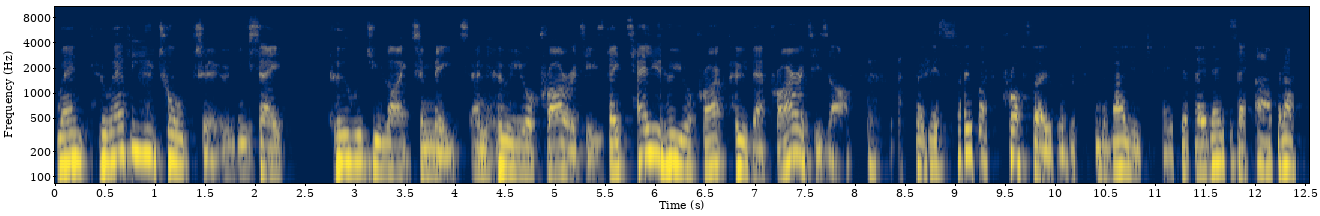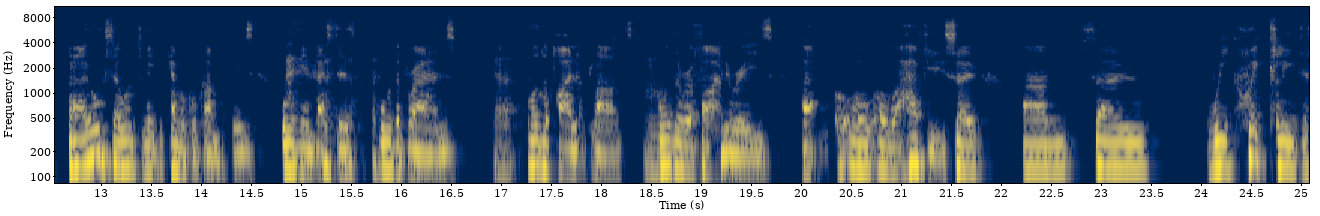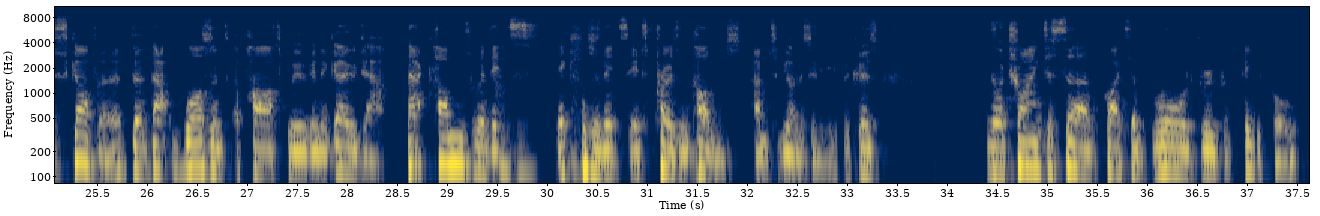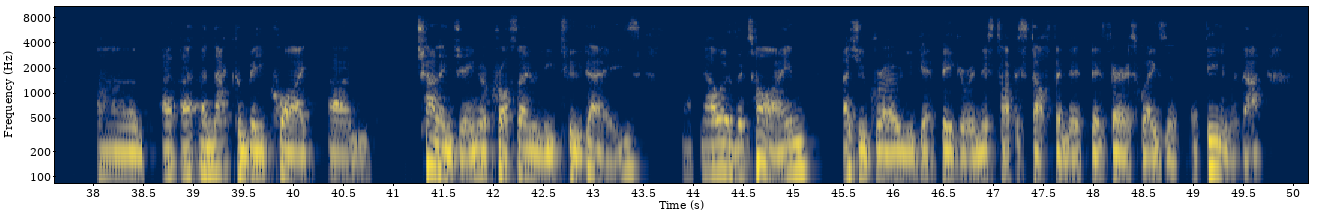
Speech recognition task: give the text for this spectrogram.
when whoever you talk to and you say, who would you like to meet and who are your priorities? They tell you who your pri- who their priorities are, but there's so much crossover between the value chain that they then say, ah, but I, but I also want to meet the chemical companies, or the investors, or the brands, yeah. or the pilot plants, mm. or the refineries, uh, or, or, what have you. So, um, so we quickly discovered that that wasn't a path we were going to go down. That comes with its mm-hmm it comes with its its pros and cons. Um, to be honest with you, because you're trying to serve quite a broad group of people, um, and that can be quite um, challenging across only two days. Now, over time, as you grow and you get bigger and this type of stuff, then there's, there's various ways of, of dealing with that.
